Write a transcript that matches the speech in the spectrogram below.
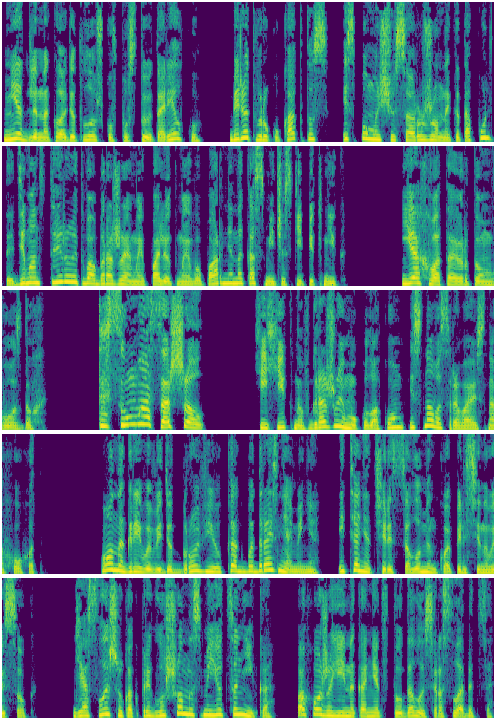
медленно кладет ложку в пустую тарелку, берет в руку кактус и с помощью сооруженной катапульты демонстрирует воображаемый полет моего парня на космический пикник. Я хватаю ртом воздух. «Ты с ума сошел!» Хихикнув, грожу ему кулаком и снова срываюсь на хохот. Он игриво ведет бровью, как бы дразня меня, и тянет через соломинку апельсиновый сок. Я слышу, как приглушенно смеется Ника. Похоже, ей наконец-то удалось расслабиться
